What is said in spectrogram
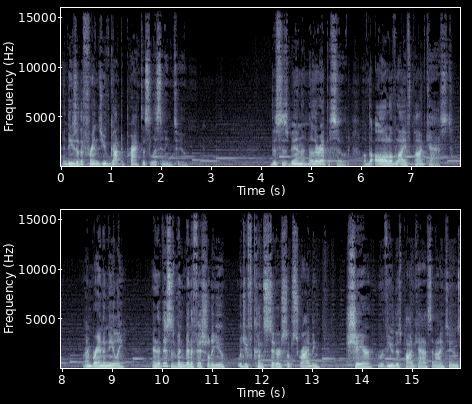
and these are the friends you've got to practice listening to. This has been another episode of the All of Life podcast. I'm Brandon Nealy, and if this has been beneficial to you, would you consider subscribing, share, review this podcast in iTunes?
